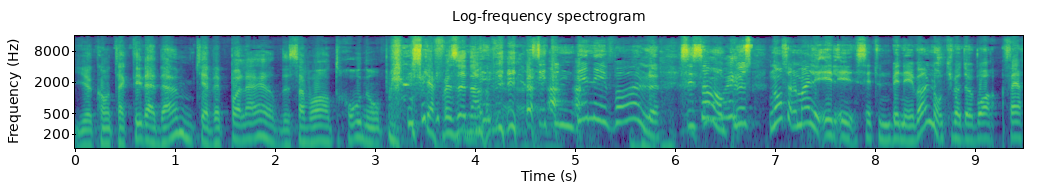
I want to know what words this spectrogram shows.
il a contacté la dame qui avait pas l'air de savoir trop non plus ce qu'elle faisait dans la vie. C'est une bénévole. C'est ça en plus. Non seulement c'est une bénévole, donc il va devoir faire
